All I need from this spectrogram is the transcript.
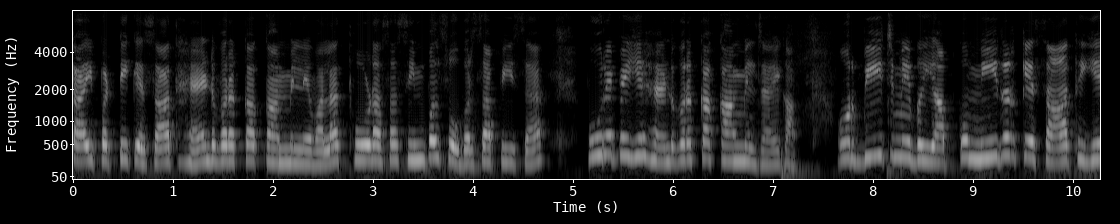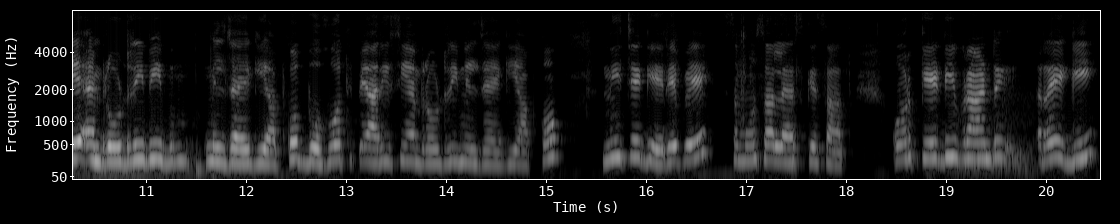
टाई पट्टी के साथ हैंड वर्क का काम मिलने वाला। है थोड़ा सा सिंपल सोबर सा पीस है। पूरे पे ये हैंड वर्क का काम मिल जाएगा। और बीच में भाई आपको मिरर के साथ ये एम्ब्रॉयडरी भी मिल जाएगी आपको, बहुत प्यारी सी एम्ब्रॉयडरी मिल जाएगी आपको, नीचे घेरे पे समोसा लेस के साथ। और केडी ब्रांड रहेगी,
